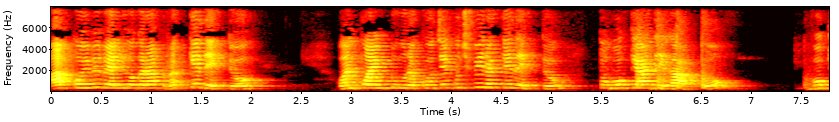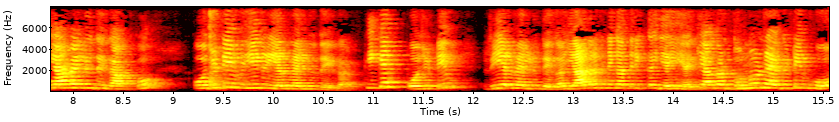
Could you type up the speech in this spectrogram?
आप कोई भी वैल्यू अगर आप रख के देखते हो 1.2 रखो, चाहे कुछ भी रख के देखते हो तो वो क्या देगा आपको? वो क्या वैल्यू देगा आपको? पॉजिटिव ही रियल वैल्यू देगा, ठीक है? पॉजिटिव रियल वैल्यू देगा। याद रखने का तरीका यही है कि अगर दोनों नेगेटिव हो,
